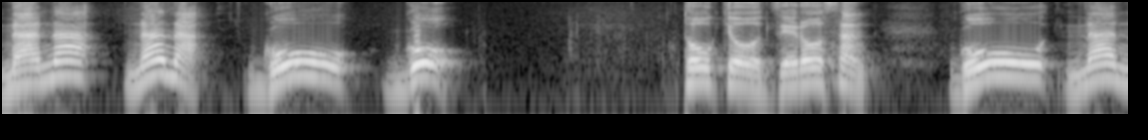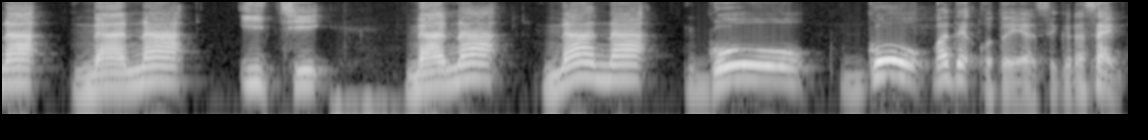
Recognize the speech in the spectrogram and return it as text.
7755東京03-5771 0755までお問い合わせください。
